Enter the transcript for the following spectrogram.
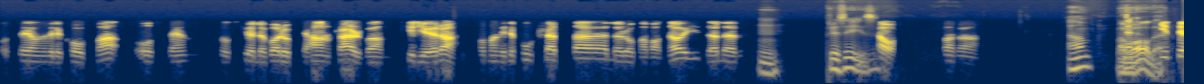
och se om han ville komma. Och sen så skulle det vara upp till han själv vad han skulle göra. Om han ville fortsätta eller om han var nöjd eller Precis. Ja. bara Ja. Vad var det? inte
